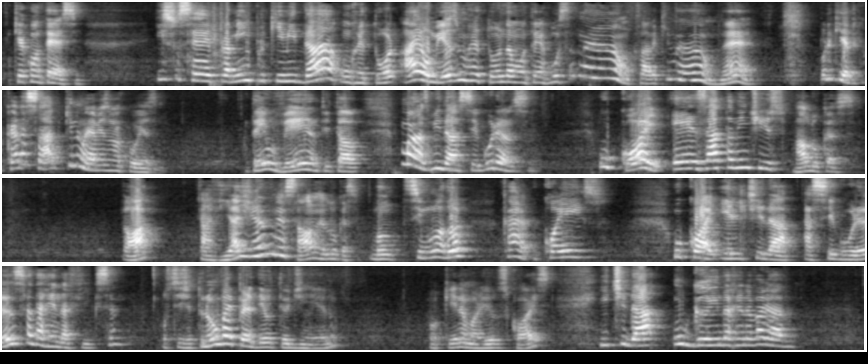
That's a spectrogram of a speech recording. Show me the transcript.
o que acontece? Isso serve para mim porque me dá um retorno. Ah, é o mesmo retorno da montanha russa? Não, claro que não, né? Por quê? Porque o cara sabe que não é a mesma coisa tem o vento e tal, mas me dá segurança. O COI é exatamente isso. Ah, Lucas. Ó, tá viajando nessa aula, né, Lucas? Bom, simulador. Cara, o COI é isso. O COI, ele te dá a segurança da renda fixa, ou seja, tu não vai perder o teu dinheiro, ok, na maioria dos COIs, e te dá um ganho da renda variável.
